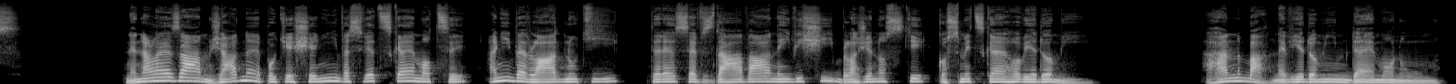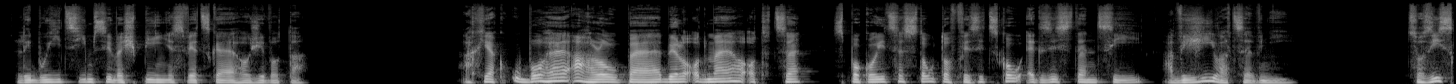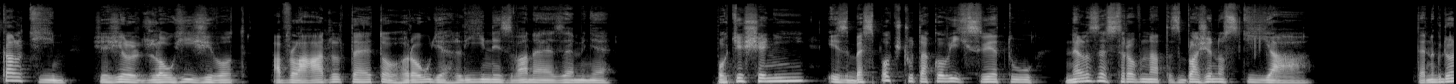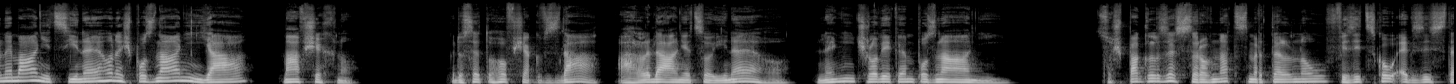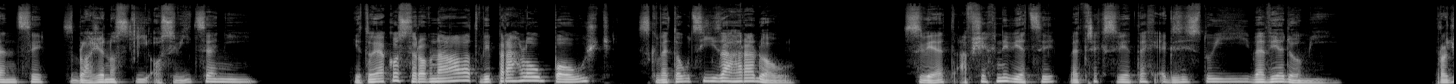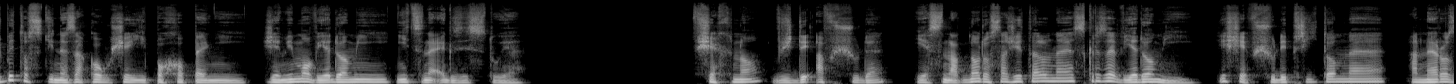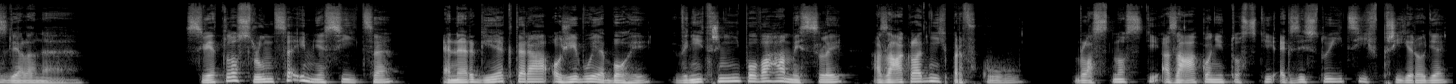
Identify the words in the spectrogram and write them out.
Nenalézám žádné potěšení ve světské moci ani ve vládnutí, které se vzdává nejvyšší blaženosti kosmického vědomí. Hanba nevědomým démonům, libujícím si ve špíně světského života. Ach, jak ubohé a hloupé bylo od mého otce spokojit se s touto fyzickou existencí a vyžívat se v ní. Co získal tím, že žil dlouhý život a vládl této hroudě hlíny zvané země? Potěšení i z bezpočtu takových světů nelze srovnat s blažeností já. Ten, kdo nemá nic jiného než poznání já, má všechno. Kdo se toho však vzdá a hledá něco jiného, není člověkem poznání. Což pak lze srovnat smrtelnou fyzickou existenci s blažeností osvícení? Je to jako srovnávat vyprahlou poušť s kvetoucí zahradou. Svět a všechny věci ve třech světech existují ve vědomí. Proč bytosti nezakoušejí pochopení, že mimo vědomí nic neexistuje? Všechno, vždy a všude je snadno dosažitelné skrze vědomí, jež je všudy přítomné a nerozdělené. Světlo slunce i měsíce, energie, která oživuje bohy, vnitřní povaha mysli a základních prvků, vlastnosti a zákonitosti existující v přírodě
